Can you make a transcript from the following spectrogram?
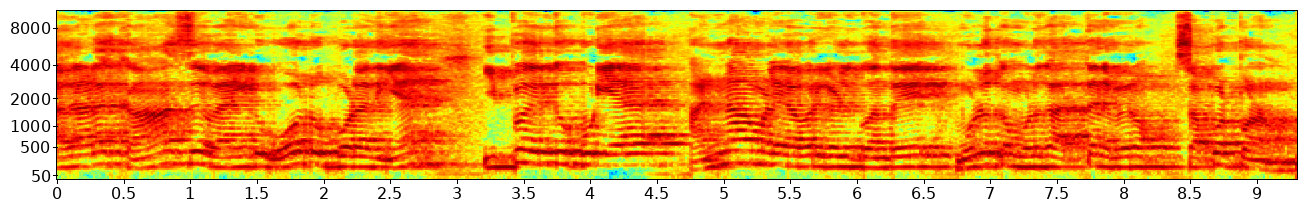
அதனால் காசு வாங்கிட்டு ஓட்டு போடாதீங்க. இப்ப இருக்கக்கூடிய அண்ணாமலை அவர்களுக்கு வந்து முழுக்க முழுக்க அத்தனை பேரும் சப்போர்ட் பண்ணணும்.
